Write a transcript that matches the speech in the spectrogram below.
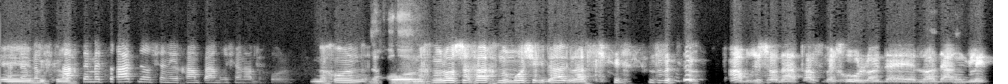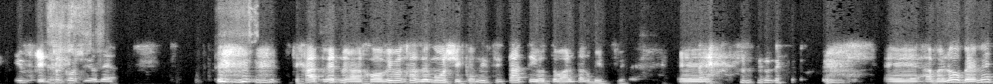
אה, אתם גם שכחתם את רטנר שנלחם פעם ראשונה בחו"ל. נכון, נכון, אנחנו לא שכחנו, מושיק דאג להזכיר. פעם ראשונה טס לחו"ל, לא יודע, לא יודע אנגלית, עברית בקושי יודע. סליחה, טרטנר, אנחנו אוהבים אותך, זה מושיק, אני ציטטתי אותו, אל תרביץ לי. אה, אבל לא, באמת,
